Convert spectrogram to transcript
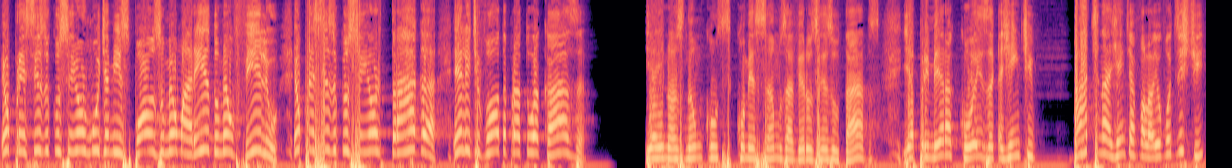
eu preciso que o Senhor mude a minha esposa, o meu marido, o meu filho. Eu preciso que o Senhor traga ele de volta para a tua casa. E aí nós não começamos a ver os resultados. E a primeira coisa que a gente bate na gente é falar: eu vou desistir.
